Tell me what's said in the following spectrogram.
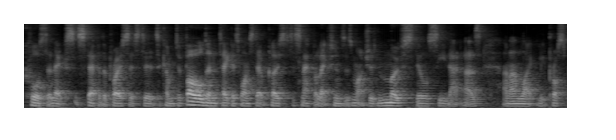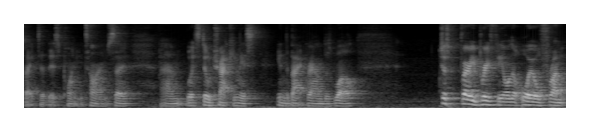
cause the next step of the process to, to come to fold and take us one step closer to snap elections as much as most still see that as an unlikely prospect at this point in time. So um, we're still tracking this in the background as well. Just very briefly on the oil front,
